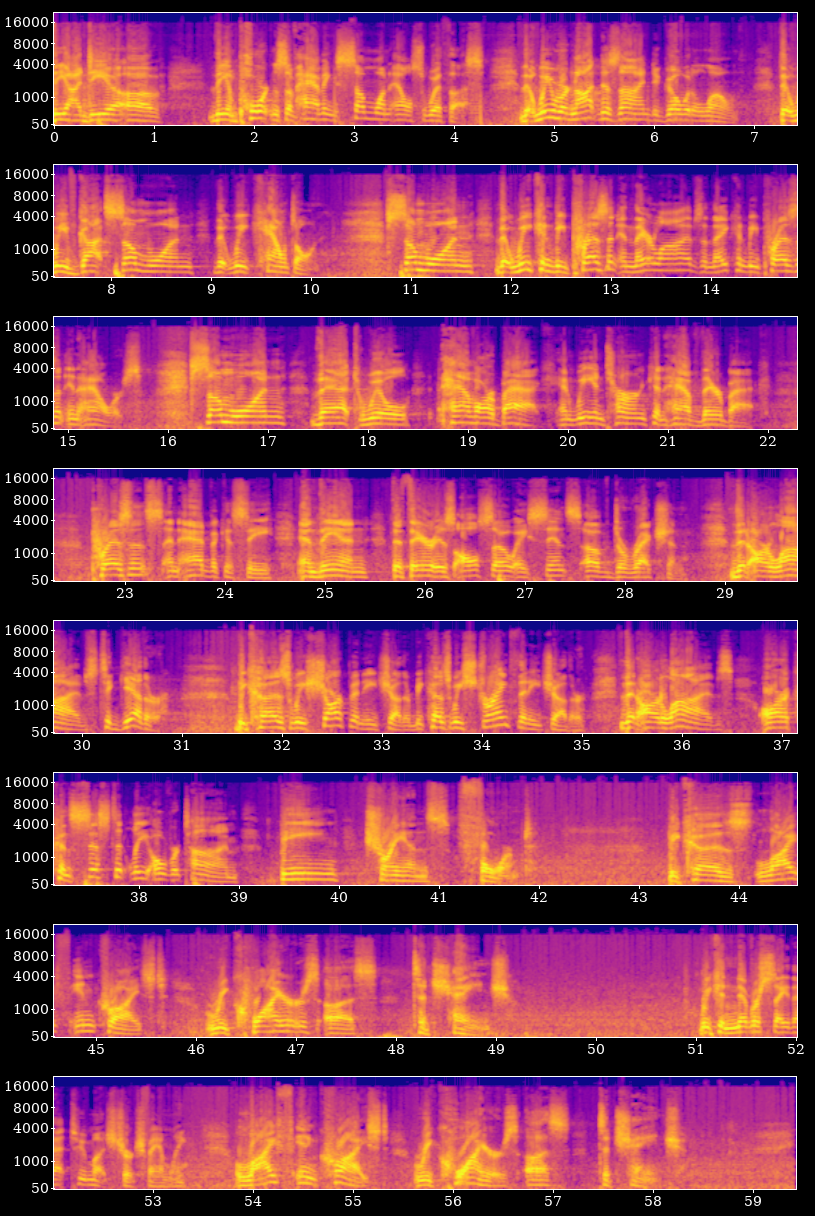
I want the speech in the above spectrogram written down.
the idea of the importance of having someone else with us. That we were not designed to go it alone. That we've got someone that we count on. Someone that we can be present in their lives and they can be present in ours. Someone that will have our back and we in turn can have their back. Presence and advocacy, and then that there is also a sense of direction. That our lives together because we sharpen each other, because we strengthen each other, that our lives are consistently over time being transformed. Because life in Christ requires us to change. We can never say that too much, church family. Life in Christ requires us to change.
